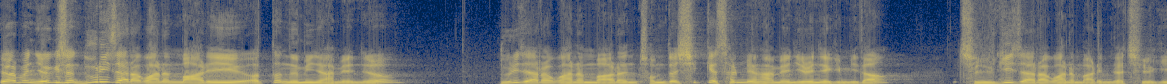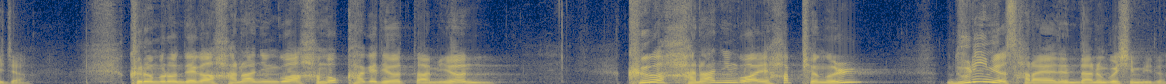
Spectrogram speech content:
여러분 여기서 누리자라고 하는 말이 어떤 의미냐 하면요. 누리자라고 하는 말은 좀 더 쉽게 설명하면 이런 얘기입니다. 즐기자라고 하는 말입니다. 즐기자. 그러므로 내가 하나님과 화목하게 되었다면 그 하나님과의 화평을 누리며 살아야 된다는 것입니다.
